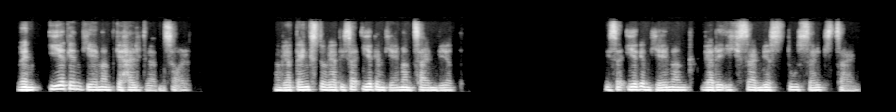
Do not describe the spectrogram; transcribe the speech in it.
wenn irgendjemand geheilt werden soll. Und wer denkst du, wer dieser irgendjemand sein wird? Dieser irgendjemand werde ich sein, wirst du selbst sein.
